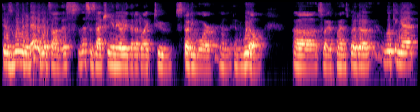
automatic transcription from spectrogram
there's limited evidence on this, and this is actually an area that I'd like to study more and, and will. Uh, so I have plans. But uh, looking at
